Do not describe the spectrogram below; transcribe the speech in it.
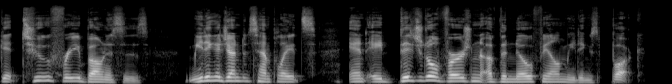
get two free bonuses meeting agenda templates and a digital version of the No Fail Meetings book.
